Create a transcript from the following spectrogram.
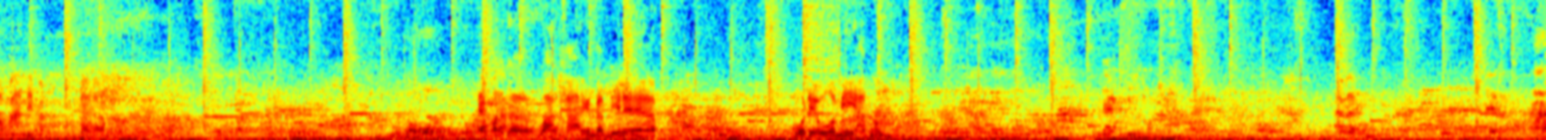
ประมาณสิบครับแต่ก็จะวางขายกันแบบนี้เลย ฮะ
